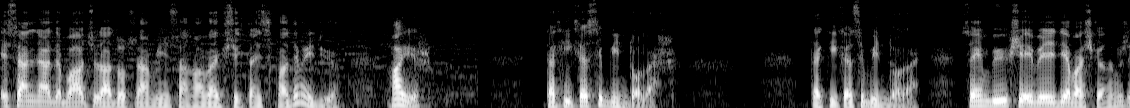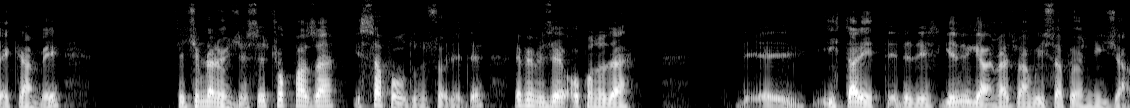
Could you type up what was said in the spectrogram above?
Esenler'de, Bağcılar'da oturan bir insan havai fişekten istifade mi ediyor? Hayır. Dakikası bin dolar. Dakikası bin dolar. Sayın Büyükşehir Belediye Başkanımız Ekrem Bey seçimler öncesi çok fazla israf olduğunu söyledi. Hepimize o konuda e, ihtar etti. Dedi gelir gelmez ben bu israfı önleyeceğim.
